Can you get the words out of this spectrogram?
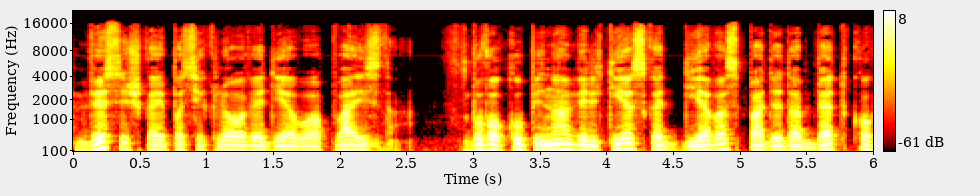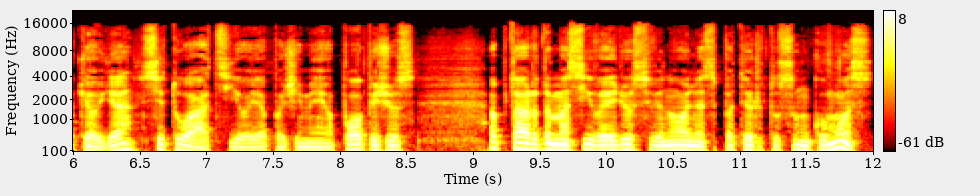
visiškai pasikliovė Dievo apvaizdą. Buvo kupina vilties, kad Dievas padeda bet kokioje situacijoje, pažymėjo popiežius, aptardamas įvairius vienuolės patirtus sunkumus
